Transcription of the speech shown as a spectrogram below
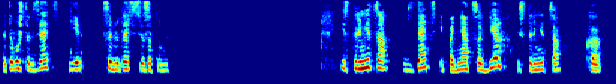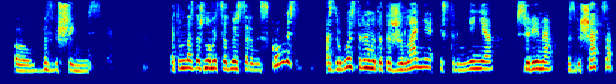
для того, чтобы взять и соблюдать все законы. И стремиться взять и подняться вверх, и стремиться к э, возвышению себя. Это у нас должно быть, с одной стороны, скромность, а с другой стороны, вот это желание и стремление все время возвышаться,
